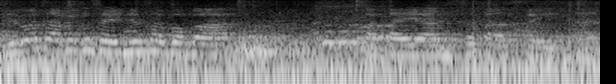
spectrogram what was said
Di ba sabi ko sa inyo sa baba, patayan, sa taas kainan.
